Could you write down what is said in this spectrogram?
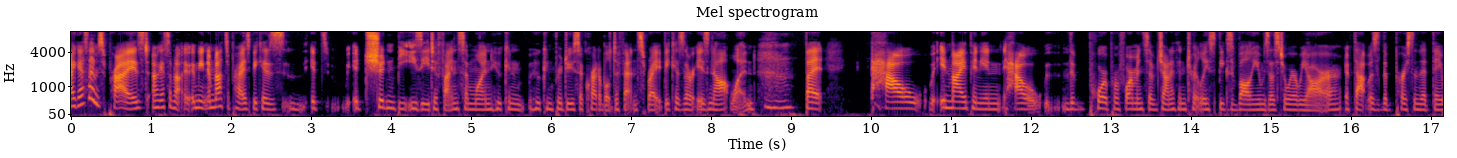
I guess I'm surprised. I guess I'm not. I mean, I'm not surprised because it's it shouldn't be easy to find someone who can who can produce a credible defense, right? Because there is not one. Mhm. But how, in my opinion, how the poor performance of Jonathan Turley speaks volumes as to where we are. If that was the person that they,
